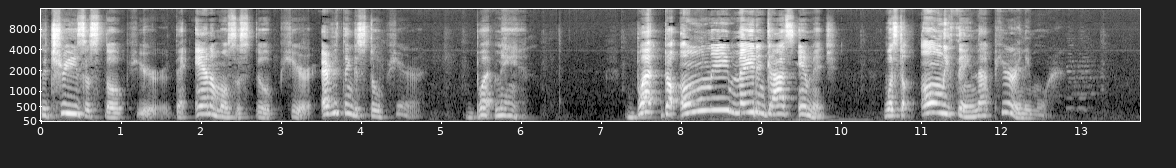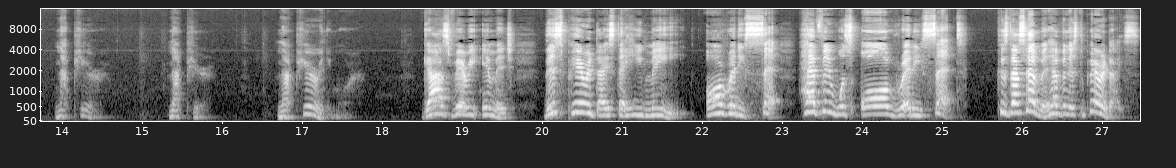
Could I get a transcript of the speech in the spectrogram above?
the trees are still pure. The animals are still pure. Everything is still pure. But man. But the only made in God's image was the only thing not pure anymore. Not pure. Not pure. Not pure anymore. God's very image, this paradise that he made, already set. Heaven was already set. Because that's heaven. Heaven is the paradise.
